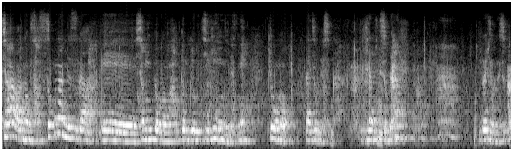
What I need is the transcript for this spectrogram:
じゃああの早速なんですが、えー社民党の服部良一議員にですね今日の大丈夫でしょうか？いきなりでしょうか？大丈夫でしょうか？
